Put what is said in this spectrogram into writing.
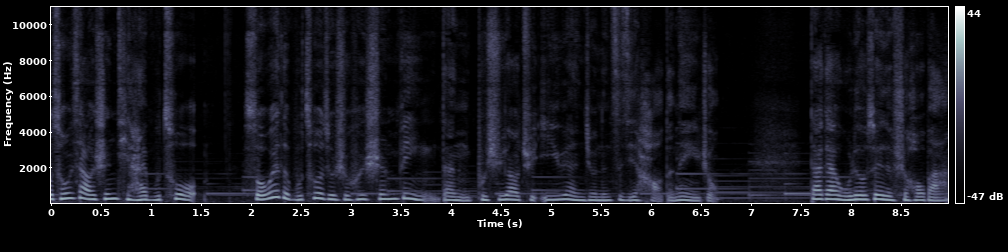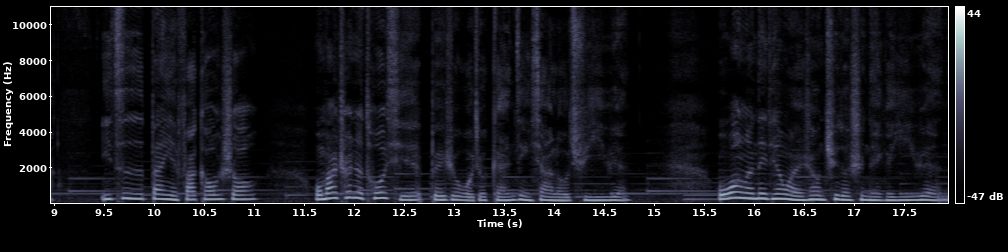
我从小身体还不错，所谓的不错就是会生病，但不需要去医院就能自己好的那一种。大概五六岁的时候吧，一次半夜发高烧，我妈穿着拖鞋背着我就赶紧下楼去医院。我忘了那天晚上去的是哪个医院，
